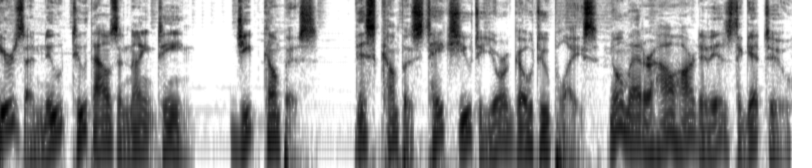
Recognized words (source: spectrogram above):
Here's a new 2019 Jeep Compass. This Compass takes you to your go-to place, no matter how hard it is to get to.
